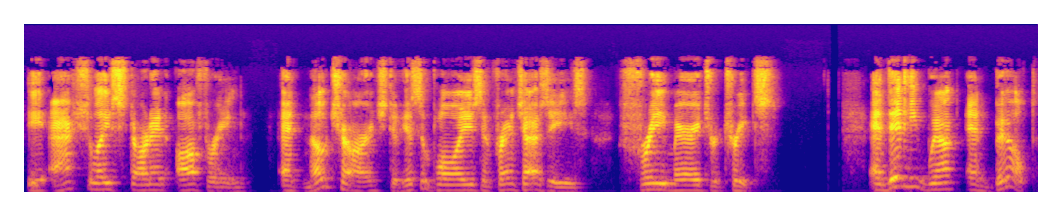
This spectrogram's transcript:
he actually started offering at no charge to his employees and franchisees free marriage retreats. And then he went and built,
